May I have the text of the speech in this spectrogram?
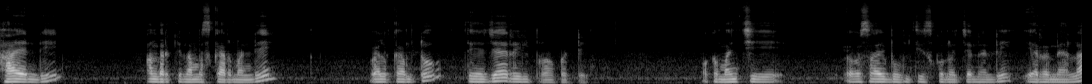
హాయ్ అండి. అందరికీ నమస్కారం అండి. Welcome to Teja real property. ఒక మంచి వ్యవసాయ భూమి తీసుకొని వచ్చానండి. ఎర్ర నేల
